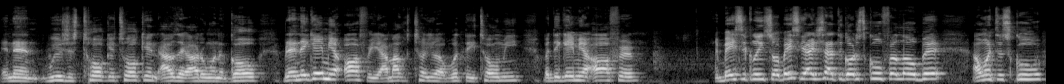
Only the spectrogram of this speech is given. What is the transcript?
And then we was just talking, talking. I was like, I don't want to go. But then they gave me an offer. Yeah, I'm not gonna tell you what they told me, but they gave me an offer. And basically, so basically, I just had to go to school for a little bit. I went to school.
